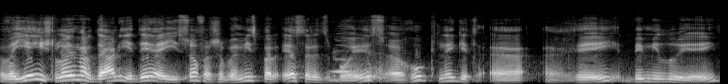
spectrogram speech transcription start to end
Вей шлоймер даль идея Исофа Шабамиспар Эсерец Боис Гук Негит Гей Бемилуей.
